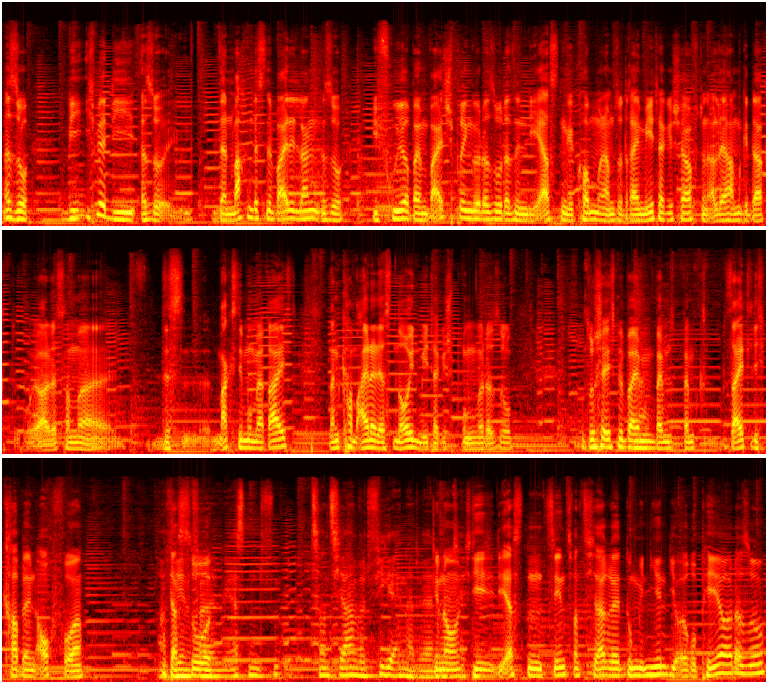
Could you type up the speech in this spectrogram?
Also, wie ich mir die, also, dann machen das eine Weile lang, also, wie früher beim Weitspringen oder so, da sind die Ersten gekommen und haben so drei Meter geschafft und alle haben gedacht, oh ja, das haben wir, das Maximum erreicht. Dann kam einer, der ist neun Meter gesprungen oder so. Und so stelle ich es mir beim, Ja. beim, beim seitlich Krabbeln auch vor. Auf Das jeden so- Fall. In den ersten 20 Jahren wird viel geändert werden. Genau, die, die ersten 10, 20 Jahre dominieren die Europäer oder so.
